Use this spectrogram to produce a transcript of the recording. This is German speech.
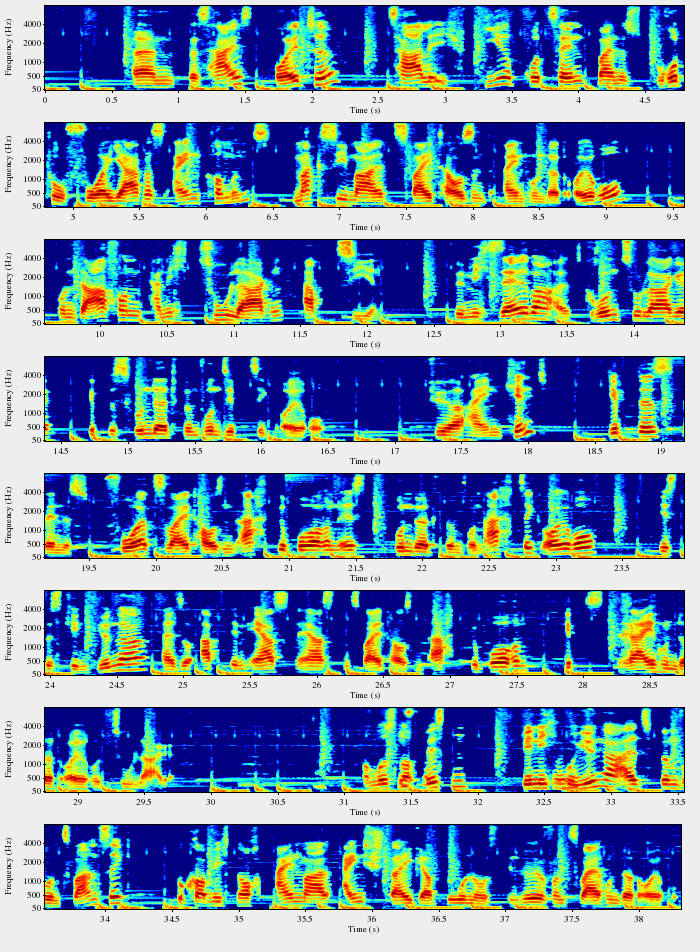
Ähm, das heißt, heute zahle ich 4% meines Brutto-Vorjahreseinkommens, maximal 2100 Euro. Und davon kann ich Zulagen abziehen. Für mich selber als Grundzulage gibt es 175 Euro. Für ein Kind gibt es, wenn es vor 2008 geboren ist, 185 Euro. Ist das Kind jünger, also ab dem 01.01.2008 geboren, gibt es 300 Euro Zulage. Man muss noch wissen, bin ich jünger als 25, bekomme ich noch einmal Einsteigerbonus in Höhe von 200 Euro.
